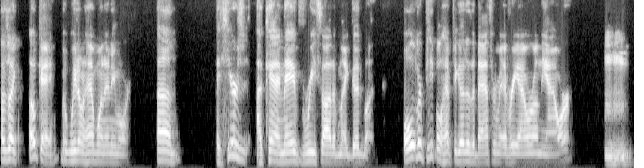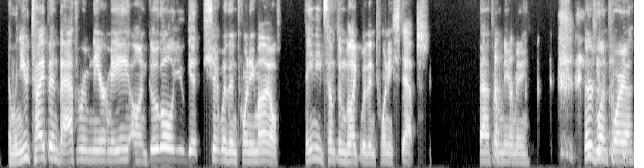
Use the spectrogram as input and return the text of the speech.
I was like, okay, but we don't have one anymore. Um, but here's okay, I may have rethought of my good one. Older people have to go to the bathroom every hour on the hour. hmm And when you type in bathroom near me on Google, you get shit within 20 miles. They need something like within 20 steps. Bathroom near me. There's one for you.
